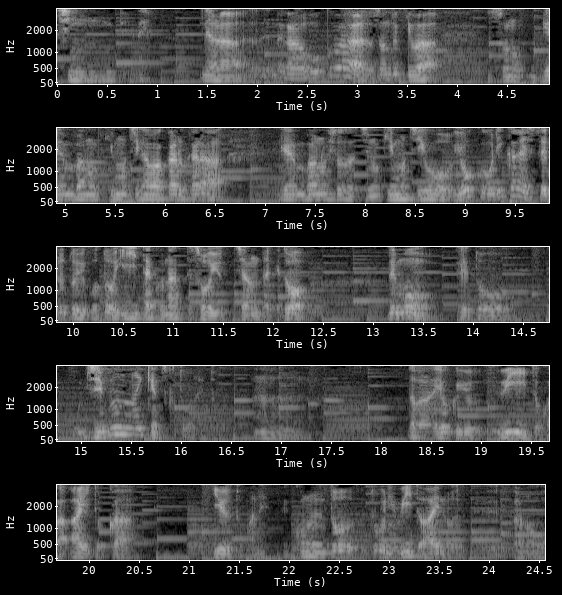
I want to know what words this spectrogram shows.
チーンっていうね。だからだから僕はその時はその現場の気持ちが分かるから現場の人たちの気持ちをよく理解してるということを言いたくなってそう言っちゃうんだけどでも、えっと、自分の意見作っておかないと。うん。だからよく言う「we」とか「I」とか「you」とかね。このど特に「we」と「I の」あの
